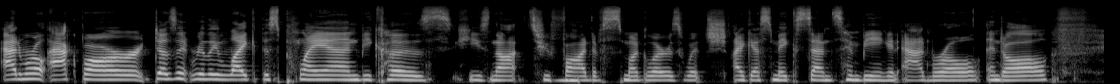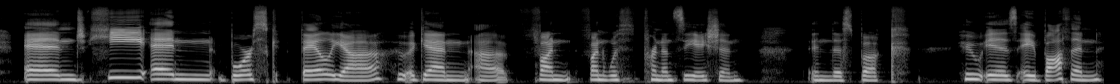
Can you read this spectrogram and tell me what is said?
Admiral Ackbar doesn't really like this plan because he's not too fond of smugglers, which I guess makes sense, him being an admiral and all. And he and Borsk Fey'lya, who again, uh, fun fun with pronunciation in this book, who is a Bothan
